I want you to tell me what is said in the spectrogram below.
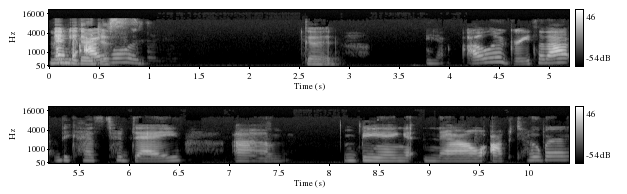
Maybe And they're I just will good. Yeah, I will agree to that because today, um, being now October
